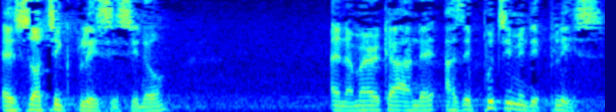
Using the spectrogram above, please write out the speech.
exotic places, you know, in America. And then as they put him in the place,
